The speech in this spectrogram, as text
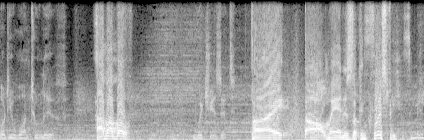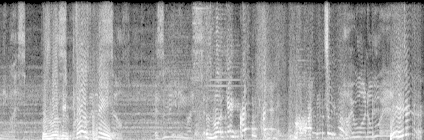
Or do you want to live? How about both? Which is it? All right. Oh man, this is looking crispy. It's meaningless. It's looking crispy. Itself is meaningless. It's looking crispy. I want to win. We're here.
